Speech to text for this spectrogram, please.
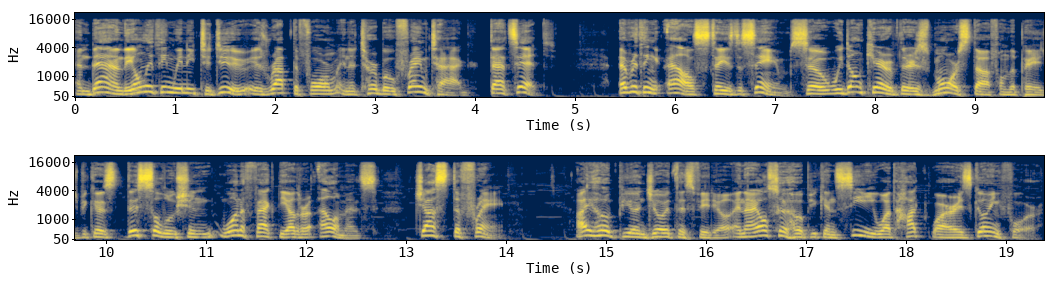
and then the only thing we need to do is wrap the form in a turbo frame tag. That's it. Everything else stays the same, so we don't care if there's more stuff on the page because this solution won't affect the other elements, just the frame. I hope you enjoyed this video and I also hope you can see what Hotwire is going for.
